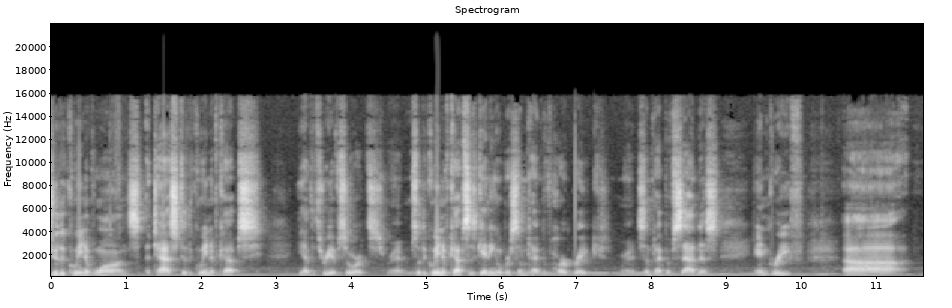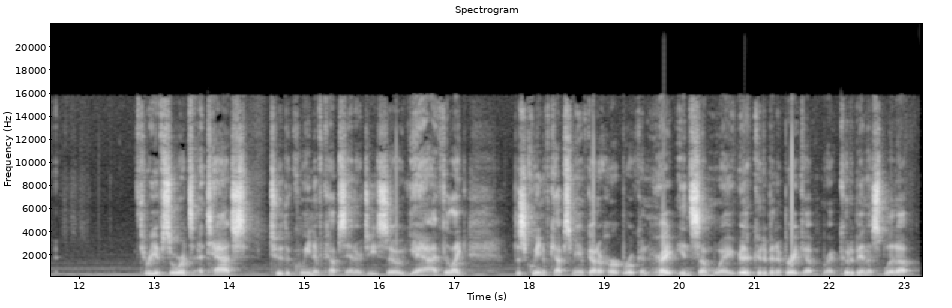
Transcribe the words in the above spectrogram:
to the Queen of Wands. Attached to the Queen of Cups, you have the Three of Swords, right? So the Queen of Cups is getting over some type of heartbreak, right? Some type of sadness and grief. Uh, Three of Swords attached to the Queen of Cups energy. So, yeah, I feel like this Queen of Cups may have got her heart broken, right, in some way. There could have been a breakup, right? Could have been a split up.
